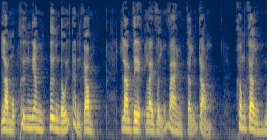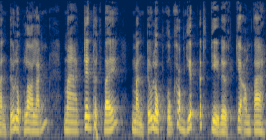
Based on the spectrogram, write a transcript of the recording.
là một thương nhân tương đối thành công. Làm việc lại vững vàng, cẩn trọng. Không cần Mạnh Tiểu Lục lo lắng, mà trên thực tế, Mạnh Tiểu Lục cũng không giúp ích gì được cho ông ta.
